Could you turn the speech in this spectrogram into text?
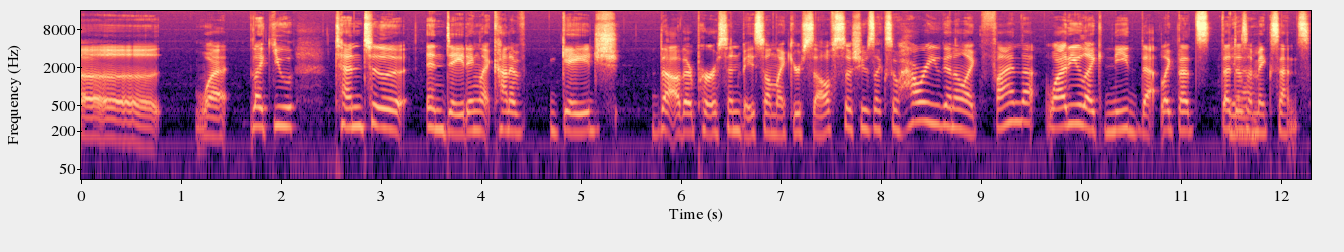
"Uh, what?" Like you tend to in dating like kind of gauge the other person based on like yourself. So she was like, "So how are you going to like find that? Why do you like need that? Like that's that Yeah. doesn't make sense."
